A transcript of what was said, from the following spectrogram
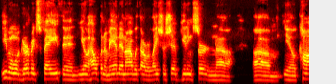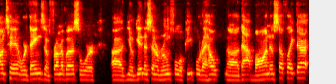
even with Gerbic's faith and, you know, helping Amanda and I with our relationship, getting certain, uh, um, you know, content or things in front of us or, uh, you know, getting us in a room full of people to help uh, that bond and stuff like that.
